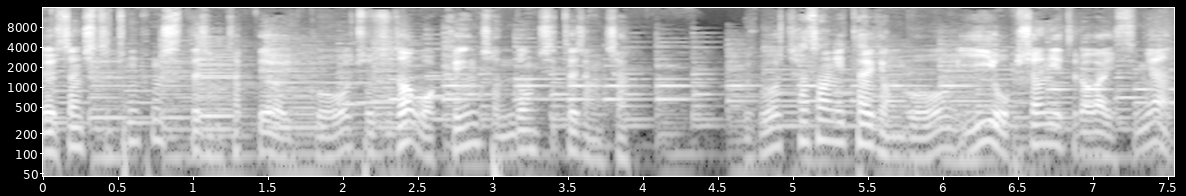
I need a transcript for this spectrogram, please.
열선 시트 통풍 시트 장착되어 있고 조수석 walk-in 전동 시트 장착 그리고 차선 이탈 경보 이 옵션이 들어가 있으면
